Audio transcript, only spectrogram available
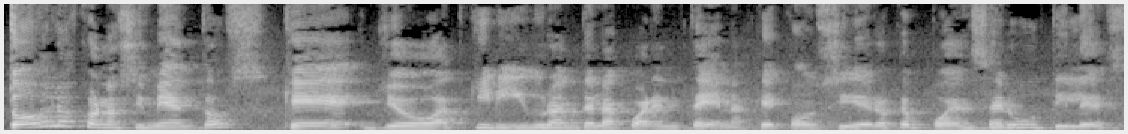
todos los conocimientos que yo adquirí durante la cuarentena, que considero que pueden ser útiles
